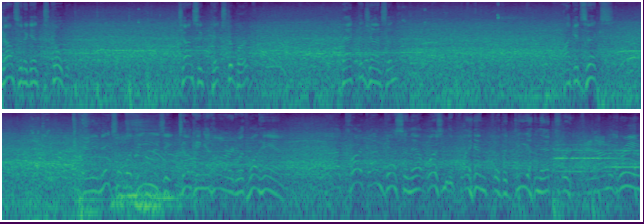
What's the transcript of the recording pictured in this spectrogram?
Johnson against Kobe. Johnson kicks to Burke. Back to Johnson. Pocket six. And he makes it look easy, dunking it hard with one hand. Clark, guessing that wasn't the plan for the D on that trip. And I'm agreeing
